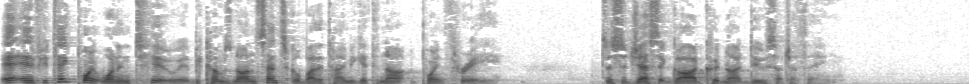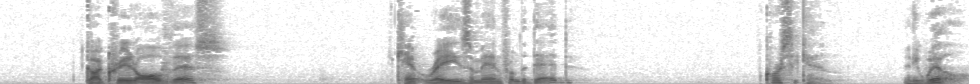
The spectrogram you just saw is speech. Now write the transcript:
And, if you take point one and two, it becomes nonsensical by the time you get to point three to suggest that God could not do such a thing. God created all of this. He can't raise a man from the dead. Of course he can. And he will.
